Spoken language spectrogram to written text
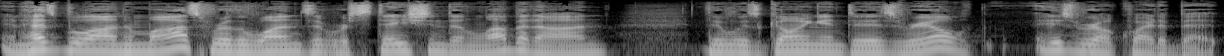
And Hezbollah and Hamas were the ones that were stationed in Lebanon that was going into Israel Israel quite a bit,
